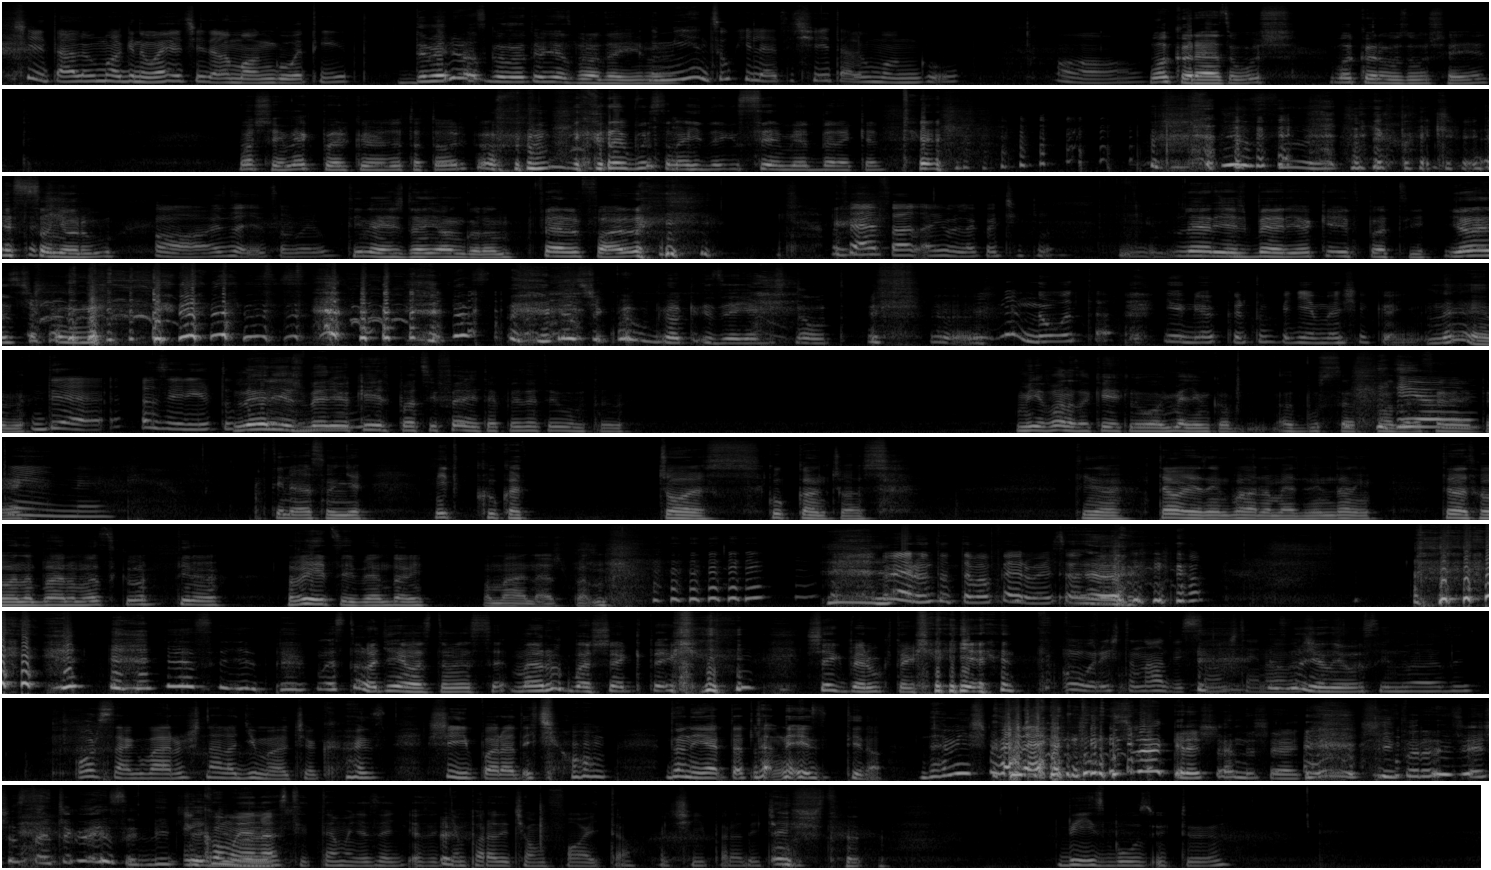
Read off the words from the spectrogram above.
sétáló magnó, helyett sétáló mangót írt. De mert azt gondoltam, hogy ez van De odaírva. milyen cuki lehet egy sétáló mangó? Oh. Vakarázós, vakarózós helyett. Most, hogy megpörkölődött a torkom, mikor a buszon a hideg szél miatt berekedtem. Ez szonyorú. Oh, ez nagyon szomorú. Tina és Dani angolon. Felfal. Felfel a jól lakott csikló. Larry és Barry a két paci. Ja, ez csak magunknak... ez, csak magunknak izé, ilyen kis nót. Nem nóta. Írni akartunk egy ilyen mesekönyvet. Nem. De, azért írtuk. Larry és Barry a két paci felétek vezető úton. Mi van az a két ló, hogy megyünk a, a busszal haza Ja, felétek. tényleg. Tina azt mondja, mit kukacsolsz, kukkancsolsz? Tina, te vagy az én barna medvém, Dani. Tudod, hol van a mackó? Tina, a WC-ben, Dani. A málnásban. Elrontottam a pervers. Ez, hogy ezt valahogy én hoztam össze. Már rúgba segtek. Segbe rúgtak helyet. Úristen, add vissza most én Ez nagyon jó színvázi. Országvárosnál a gyümölcsökhöz. Sí paradicsom. Dani értetlen néz, Tina. Nem ismered? És rákeres rendesen, hogy síparadicsom, és aztán csak néz, hogy nincs Én komolyan gyümölcs. azt hittem, hogy ez egy, ez egy ilyen paradicsom fajta, vagy sí paradicsom. Isten. Baseball ütő.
